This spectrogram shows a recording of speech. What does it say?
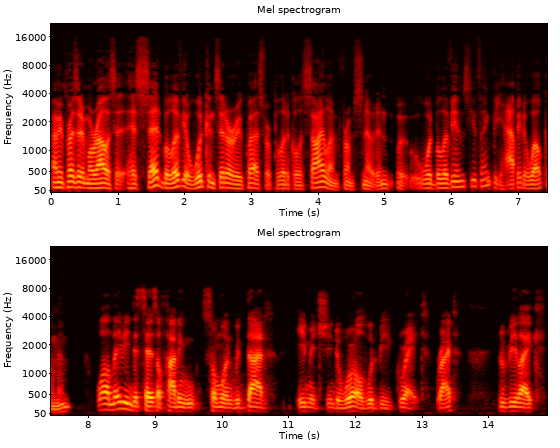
I mean, President Morales has said Bolivia would consider a request for political asylum from Snowden. Would Bolivians, you think, be happy to welcome him? Well, maybe in the sense of having someone with that image in the world would be great, right? It would be like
